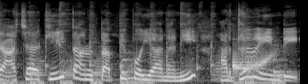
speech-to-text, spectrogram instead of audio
చాచాకి తాను తప్పిపోయానని అర్థమైంది.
